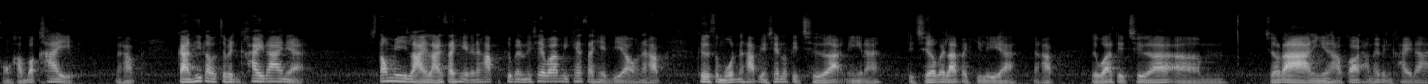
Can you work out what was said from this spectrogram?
ของคำว่าไข้นะครับ การที่เราจะเป็นไข้ได้เนี่ยต้องมีหลายหลายสาเหตุนะครับ คือมันไม่ใช่ว่ามีแค่สาเหตุเดียวนะครับ คือสมมตินะครับ อย่างเช่นเราติดเชื้อนี้นะ ติดเชื้อไวรัสแบคทีเรียนะครับ หรือว่าติดเชื้อเชื้อราอย่างนี้นะครับ ก็ทำให้เป็นไข้ได้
